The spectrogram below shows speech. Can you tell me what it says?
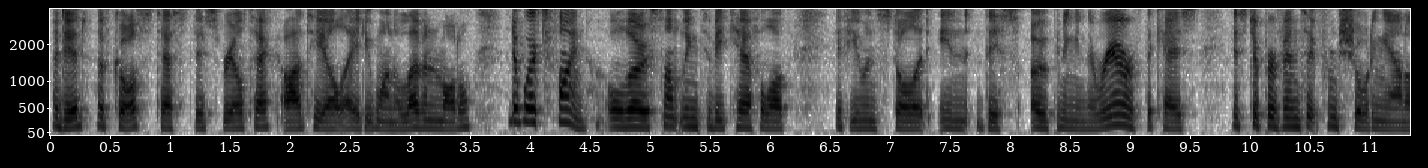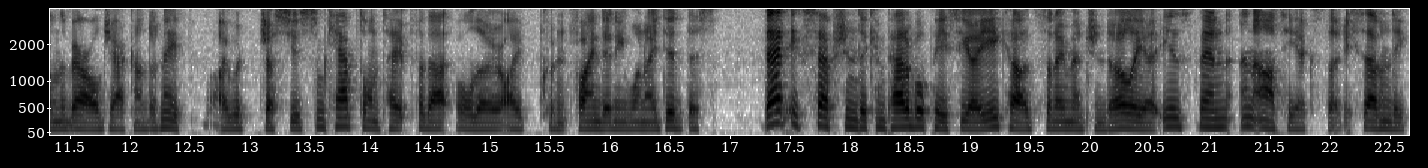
I did, of course, test this Realtek RTL8111 model, and it worked fine, although something to be careful of if you install it in this opening in the rear of the case is to prevent it from shorting out on the barrel jack underneath. I would just use some Kapton tape for that, although I couldn't find any when I did this. That exception to compatible PCIe cards that I mentioned earlier is then an RTX 3070.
